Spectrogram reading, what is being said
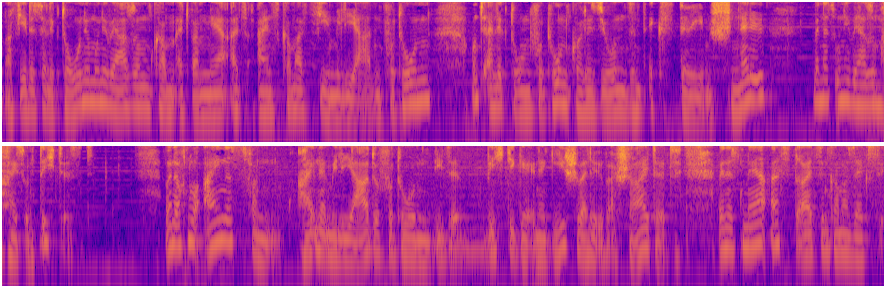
auf jedes Elektron im Universum kommen etwa mehr als 1,4 Milliarden Photonen und Elektron-Photon-Kollisionen sind extrem schnell, wenn das Universum heiß und dicht ist. Wenn auch nur eines von einer Milliarde Photonen diese wichtige Energieschwelle überschreitet, wenn es mehr als 13,6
